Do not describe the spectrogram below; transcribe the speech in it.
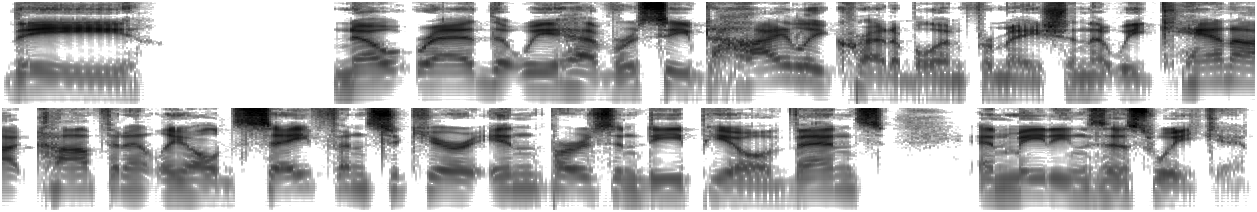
The note read that we have received highly credible information that we cannot confidently hold safe and secure in person DPO events and meetings this weekend.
